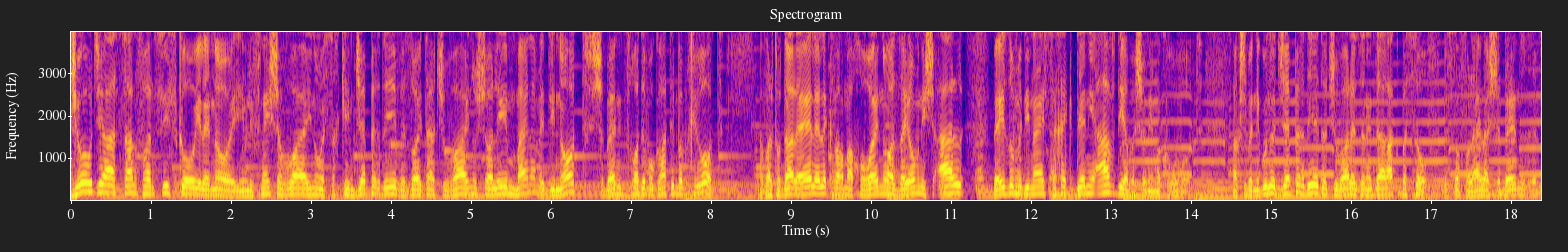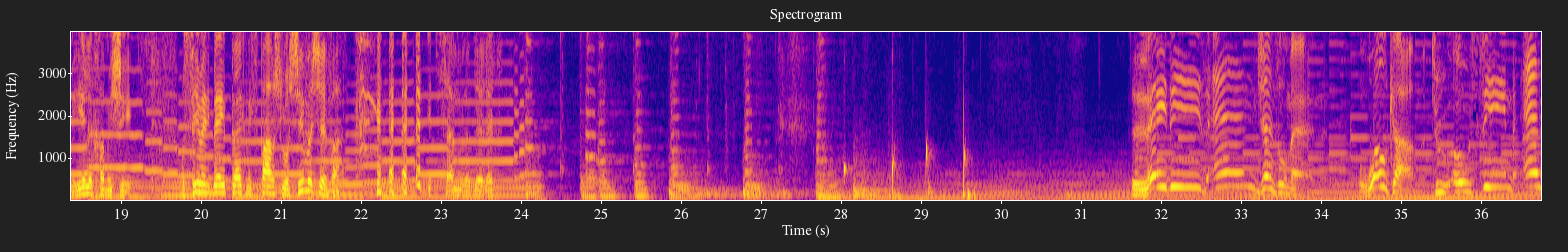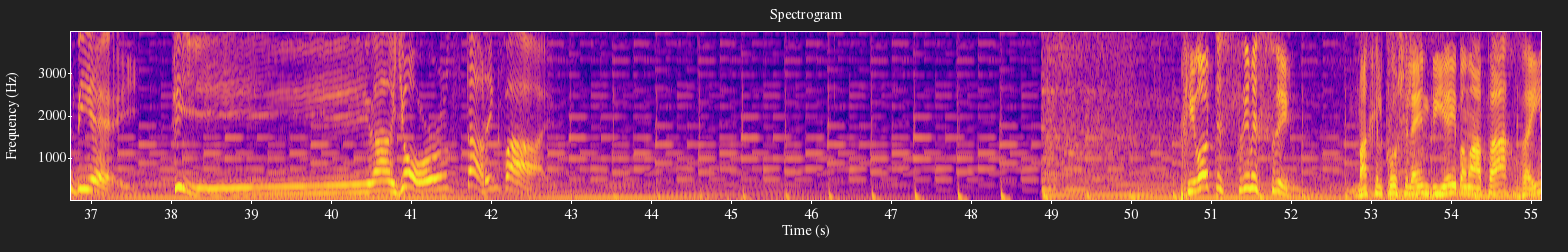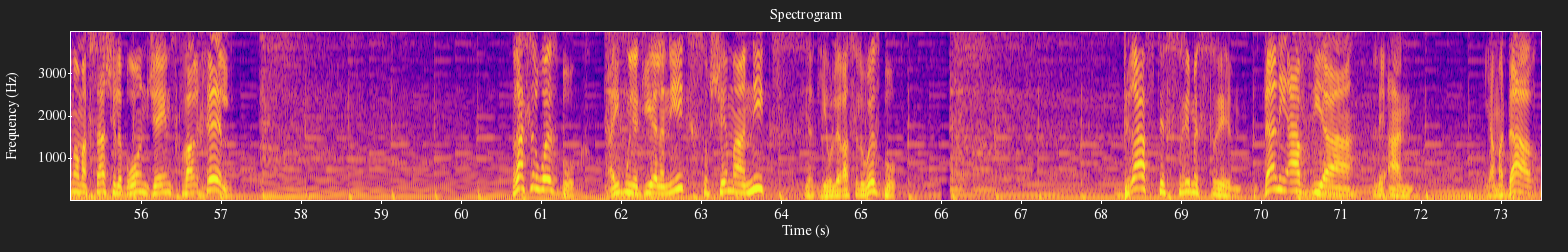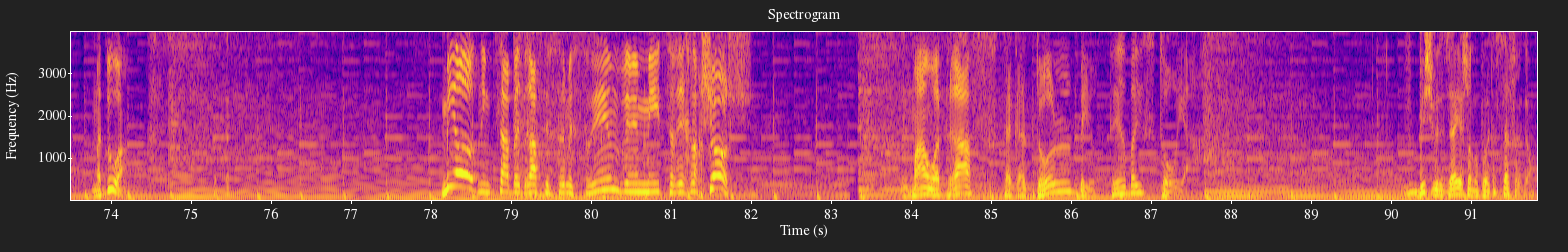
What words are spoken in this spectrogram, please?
ג'ורג'יה, סן פרנסיסקו, אילנוי. אם לפני שבוע היינו משחקים ג'פרדי וזו הייתה התשובה, היינו שואלים מהן המדינות שבהן ניצחו הדמוקרטים בבחירות. אבל תודה לאל, אלה כבר מאחורינו, אז היום נשאל באיזו מדינה ישחק דני אבדיה בשנים הקרובות. רק שבניגוד לג'פרדי, את התשובה לזה נדע רק בסוף, בסוף הלילה שבין רביעי לחמישי. עושים NBA פרק מספר 37. יצאנו לדרך. Ladies and gentlemen, welcome to OSIM NBA. Here are your starting five. בחירות 2020 מה חלקו של ה-NBA במהפך והאם המסע של לברון ג'יימס כבר החל? ראסל וסטברוק, האם הוא יגיע לניקס או שמא הניקס יגיעו לראסל וסטברוק? דראפט 2020, דני אבדיה לאן? ים הדר, מדוע? מי עוד נמצא בדראפט 2020 וממי צריך לחשוש? ומהו הדראפט הגדול ביותר בהיסטוריה? בשביל זה יש לנו פה את הספר גם.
